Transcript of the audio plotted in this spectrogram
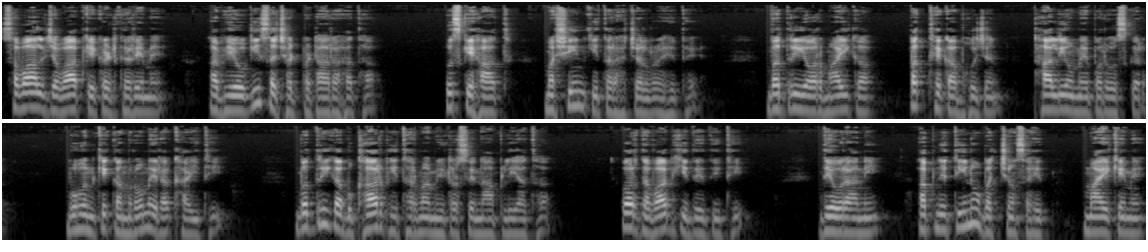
सवाल जवाब के कटघरे में अभियोगी से छटपटा रहा था। उसके हाथ मशीन की तरह चल रहे थे। बद्री और माई का पथ्य का भोजन थालियों में परोसकर वो उनके कमरों में रख आई थी। बद्री का बुखार भी थर्मामीटर से नाप लिया था और दवा भी दे दी थी। देवरानी अपने तीनों बच्चों सहित मायके में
